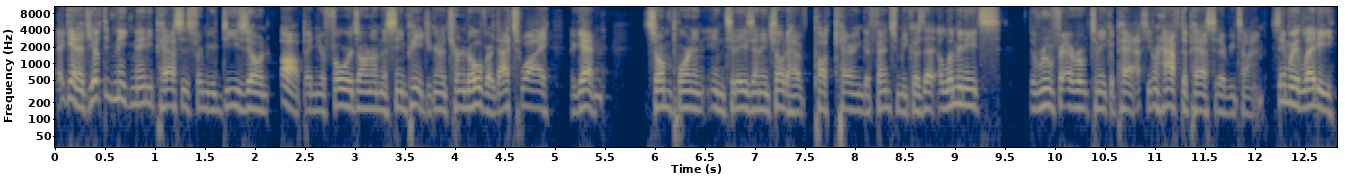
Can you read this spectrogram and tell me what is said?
again, if you have to make many passes from your D zone up and your forwards aren't on the same page, you're going to turn it over. That's why, again, so important in today's NHL to have puck carrying defensemen because that eliminates the room for everyone to make a pass. You don't have to pass it every time. Same way Letty,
